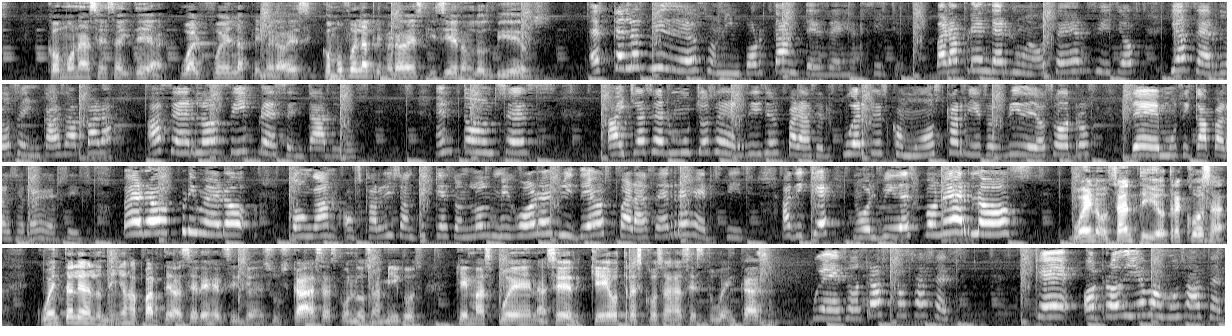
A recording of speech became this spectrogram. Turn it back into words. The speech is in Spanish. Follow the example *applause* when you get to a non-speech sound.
¿Cómo nace esa idea? ¿Cuál fue la primera vez? ¿Cómo fue la primera vez que hicieron los videos? Es que los videos son importantes de ejercicios para aprender nuevos ejercicios y hacerlos en casa para hacerlos y presentarlos. Entonces, hay que hacer muchos ejercicios para ser fuertes como Oscar y esos videos otros de música para hacer ejercicio. Pero primero pongan Oscar y Santi que son los mejores videos para hacer ejercicio. Así que no olvides ponerlos. Bueno, Santi, otra cosa. Cuéntale a los niños, aparte de hacer ejercicio en sus casas, con los amigos, ¿qué más pueden hacer? ¿Qué otras cosas haces tú en casa? Pues otras cosas es que otro día vamos a hacer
